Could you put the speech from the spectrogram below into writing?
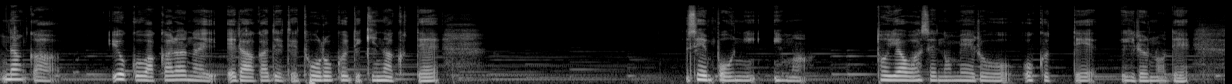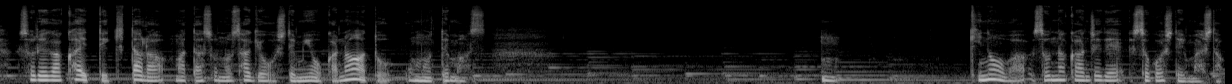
なんかよくわからないエラーが出て登録できなくて先方に今問い合わせのメールを送っているのでそれが返ってきたらまたその作業をしてみようかなと思ってます。うん昨日はそんな感じで過ごしていました。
